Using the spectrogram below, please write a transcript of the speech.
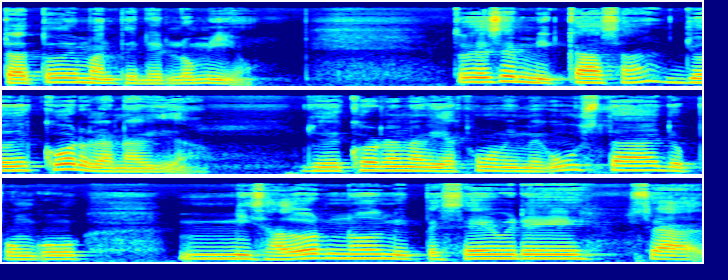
trato de mantener lo mío. Entonces en mi casa yo decoro la Navidad. Yo decoro la Navidad como a mí me gusta, yo pongo mis adornos, mi pesebre, o sea,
